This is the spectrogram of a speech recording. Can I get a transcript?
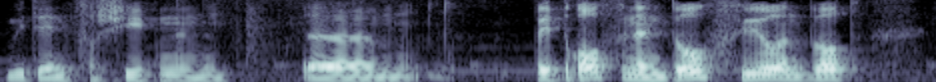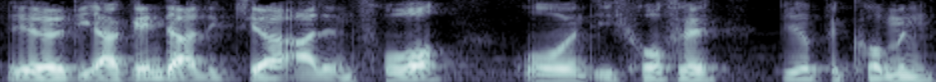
mit den verschiedenen ähm, Betroffenen durchführen wird. Äh, die Agenda liegt ja allen vor und ich hoffe, wir bekommen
